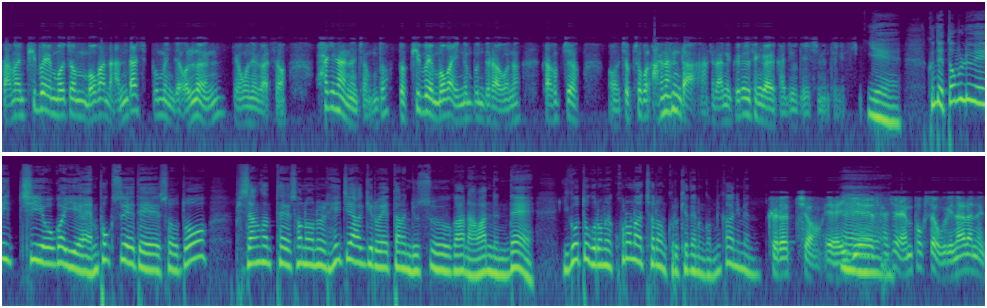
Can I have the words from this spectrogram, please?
다만 피부에 뭐 좀 뭐가 난다 싶으면 이제 얼른 병원에 가서 확인하는 정도, 또 피부에 뭐가 있는 분들하고는 가급적 어, 접촉을 안 한다라는 그런 생각을 가지고 계시면 되겠습니다. 예. 근데 WHO가 이 엠폭스에 대해서도 비상상태 선언을 해제하기로 했다는 뉴스가 나왔는데 이것도 그러면 코로나처럼 그렇게 되는 겁니까? 아니면 그렇죠. 예, 이게 예. 사실 엠폭스 우리나라는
